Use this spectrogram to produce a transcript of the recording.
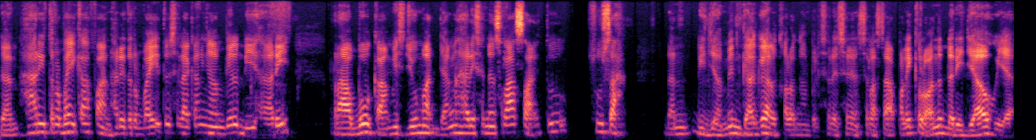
dan hari terbaik kapan? Hari terbaik itu silakan ngambil di hari Rabu, Kamis, Jumat. Jangan hari Senin, Selasa. Itu susah dan dijamin gagal kalau ngambil Senin, Selasa. Apalagi kalau Anda dari jauh ya.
